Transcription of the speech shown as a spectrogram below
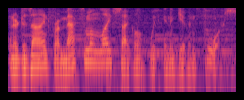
and are designed for a maximum life cycle within a given force.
